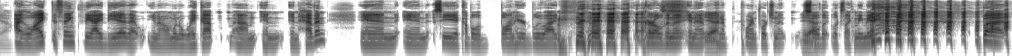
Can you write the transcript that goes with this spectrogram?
Yeah. I like to think the idea that you know I'm going to wake up um, in in heaven and and see a couple of blonde haired, blue eyed girls in a in a Yeah. in a poor unfortunate Yeah. soul that looks like me, maybe. But-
